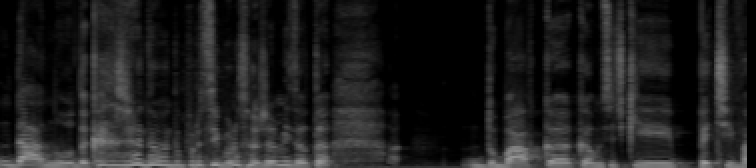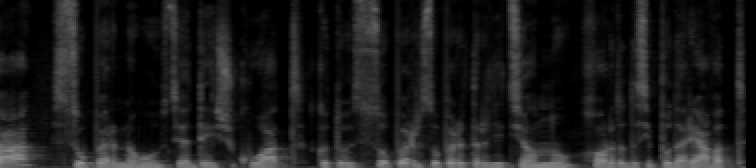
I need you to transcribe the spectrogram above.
Да, но да кажа, да, да си продължа мисълта. Добавка към всички печива. Супер много се яде шоколад, като е супер, супер традиционно хората да си подаряват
